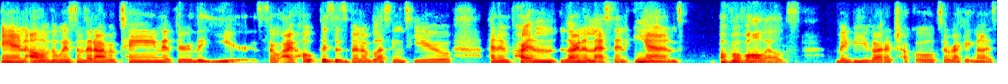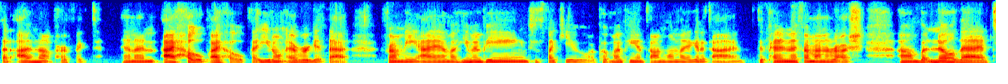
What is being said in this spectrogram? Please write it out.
and all of the wisdom that I've obtained through the years. So I hope this has been a blessing to you, an important learning lesson, and above all else, maybe you got a chuckle to recognize that I'm not perfect. And I'm, I hope, I hope that you don't ever get that from me. I am a human being just like you. I put my pants on one leg at a time, depending if I'm on a rush. Um, but know that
